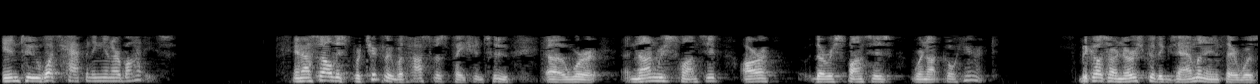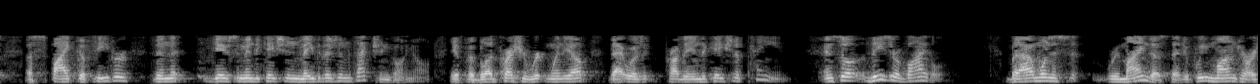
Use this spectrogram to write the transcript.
into what's happening in our bodies. And I saw this particularly with hospice patients who uh, were non-responsive or their responses were not coherent. Because our nurse could examine and if there was a spike of fever, then it gave some indication maybe there's an infection going on. If the blood pressure went up, that was probably an indication of pain. And so these are vital. But I want to remind us that if we monitor our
